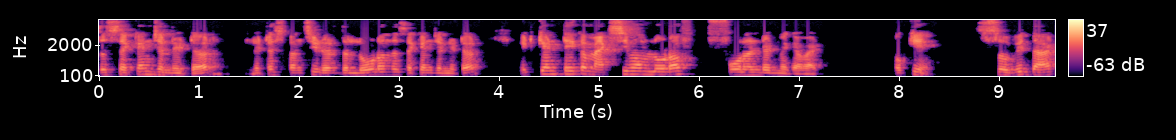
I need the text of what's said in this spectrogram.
the second generator let us consider the load on the second generator it can take a maximum load of 400 megawatt. Okay so with that,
